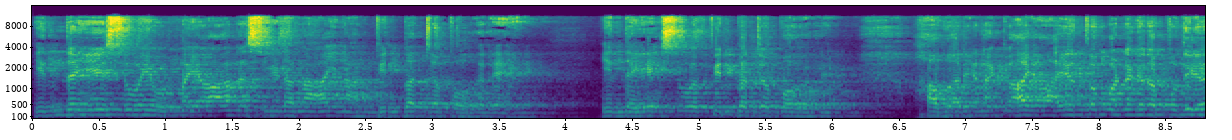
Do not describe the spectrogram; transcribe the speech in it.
இந்த இயேசுவை உண்மையான சீடனாய் நான் பின்பற்ற போகிறேன். இந்த இயேசுவை பின்பற்ற போகிறேன். அவர் எனக்காய் ஆயத்தம் பண்ணுகிற புதிய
